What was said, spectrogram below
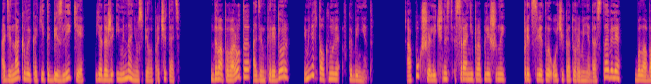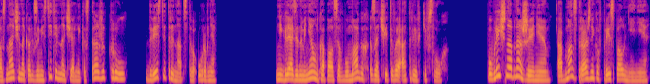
Одинаковые, какие-то безликие, я даже имена не успела прочитать. Два поворота, один коридор, и меня втолкнули в кабинет. Опухшая личность с ранней проплешиной, предсветлые очи, которые меня доставили, была обозначена как заместитель начальника стражи Крул, 213 уровня. Не глядя на меня, он копался в бумагах, зачитывая отрывки вслух. Публичное обнажение, обман стражников при исполнении.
